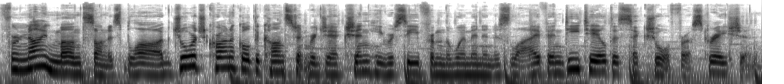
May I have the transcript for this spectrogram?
For nine months on his blog, George chronicled the constant rejection he received from the women in his life and detailed his sexual frustration.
